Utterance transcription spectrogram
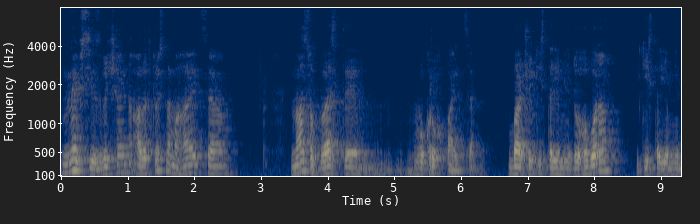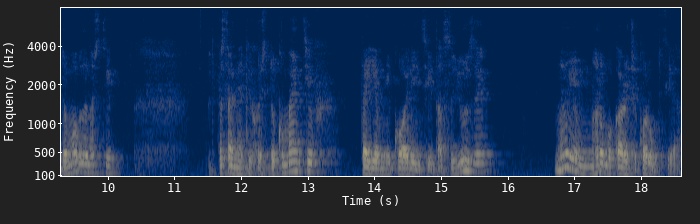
не всі, звичайно, але хтось намагається нас обвести вокруг пальця. Бачу якісь таємні договори, якісь таємні домовленості, підписання якихось документів, таємні коаліції та союзи. Ну і, грубо кажучи, корупція.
